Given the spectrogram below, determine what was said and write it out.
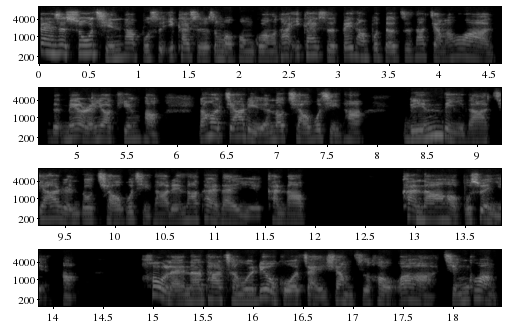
但是苏秦他不是一开始就这么风光，他一开始非常不得志，他讲的话没有人要听哈，然后家里人都瞧不起他，邻里的家人都瞧不起他，连他太太也看他。看他哈不顺眼啊，后来呢，他成为六国宰相之后，哇，情况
